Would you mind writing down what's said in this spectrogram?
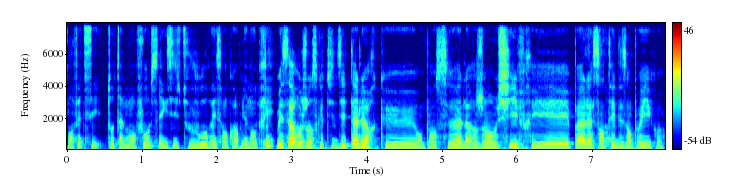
en fait, c'est totalement faux, ça existe toujours et c'est encore bien ancré. Mais ça rejoint ce que tu disais tout à l'heure, qu'on pense à l'argent, aux chiffres et pas à la santé des employés, quoi.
